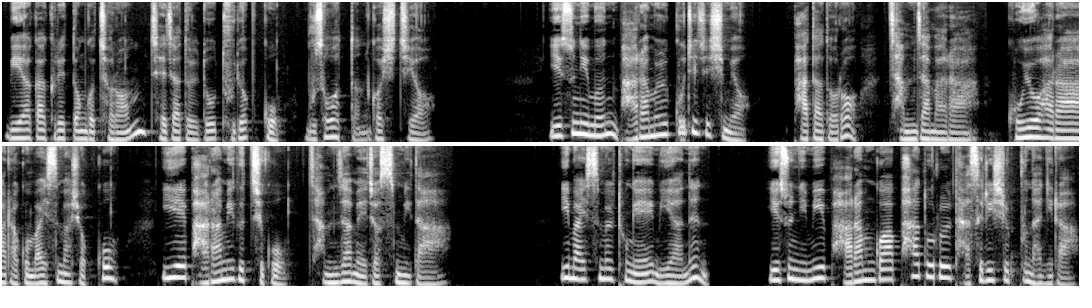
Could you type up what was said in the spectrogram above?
미아가 그랬던 것처럼 제자들도 두렵고 무서웠던 것이지요. 예수님은 바람을 꾸짖으시며 바다더러 잠잠하라, 고요하라 라고 말씀하셨고 이에 바람이 그치고 잠잠해졌습니다. 이 말씀을 통해 미아는 예수님이 바람과 파도를 다스리실 뿐 아니라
